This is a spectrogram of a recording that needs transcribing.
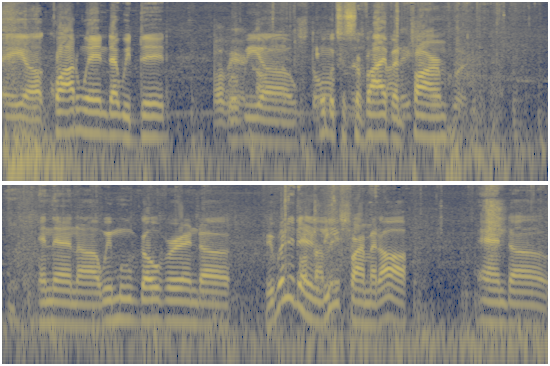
a uh, quad win that we did Over where here, we come uh, to were able to to survive and farm and then uh, we moved over and uh, we really didn't leave farm at all and uh,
